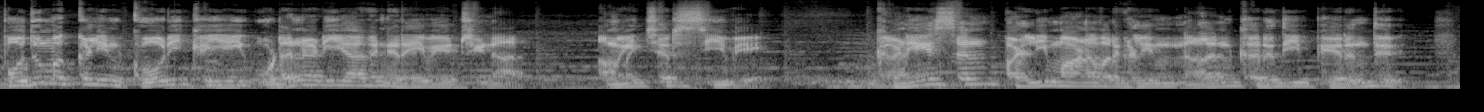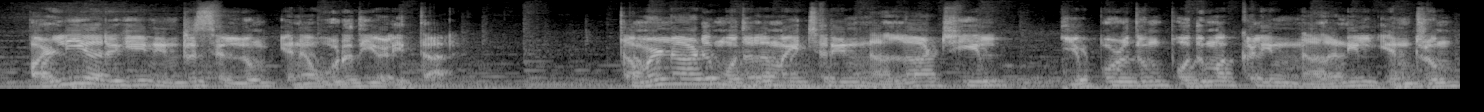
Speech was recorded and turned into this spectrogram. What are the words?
பொதுமக்களின் கோரிக்கையை உடனடியாக நிறைவேற்றினார். அமைச்சர் சிவே கணேசன் பள்ளி மாணவர்களின் நலன் கருதி பேருந்து பள்ளி அருகே நின்று செல்லும் என உறுதியளித்தார். தமிழ்நாடு முதலமைச்சரின் நல்லாட்சியில் எப்பொழுதும் பொதுமக்களின் நலனில் என்றும்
